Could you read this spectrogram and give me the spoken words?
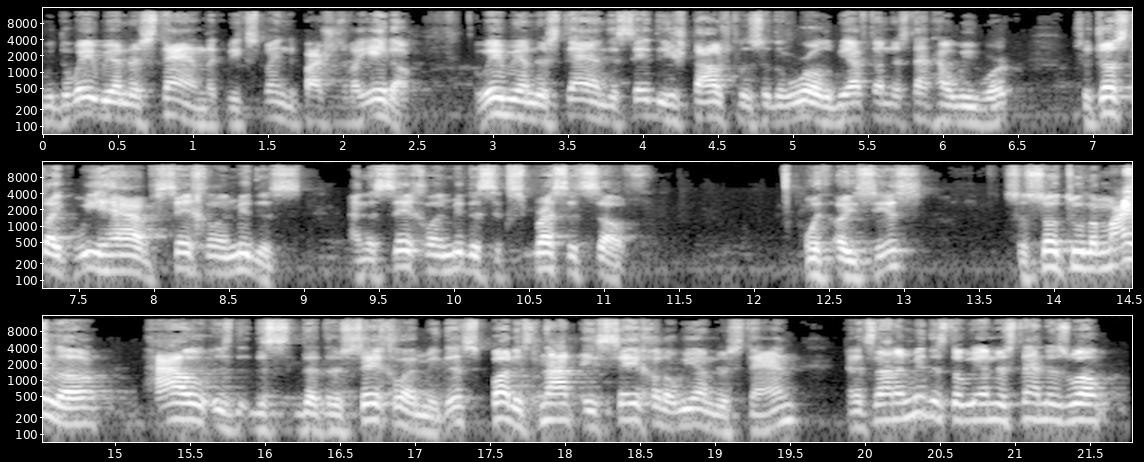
with the way we understand, like we explained in Parshas Vayeda, the way we understand the Seder Yishtalshlus of the world, we have to understand how we work. So just like we have Seichel and Midas, and the Seichel and Midas express itself with Oisius, so so to Lamaila, how is this that there's Seichel and Midas, but it's not a Seichel that we understand, and it's not a Midas that we understand as well.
